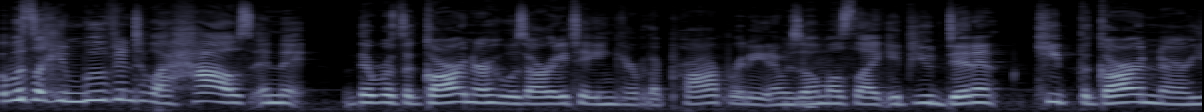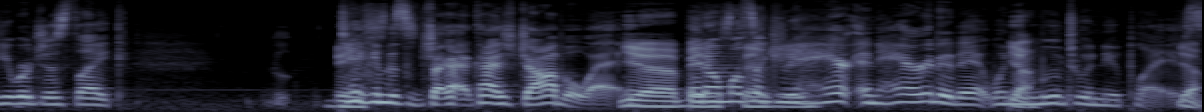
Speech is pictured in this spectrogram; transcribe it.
it was like you moved into a house and it, there was a gardener who was already taking care of the property. And it was almost like if you didn't keep the gardener, you were just like Being taking this guy's job away. Yeah, it almost like you inher- inherited it when Yeah. you moved to a new place. Yeah.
